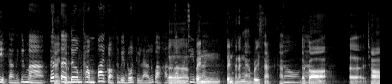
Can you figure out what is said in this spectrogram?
กิจดังหนึ่งขึ้นมาแต่ใช่ครับแต่เดิมทำป้ายกรอบทะเบียนรถอยู่แล้วหรือเปล่าคะหรือทำอาชีพเป็อะนไรเป็นพนักงานบริษัทครับอ๋อค่ะแล้วก็เอ่อชอบ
